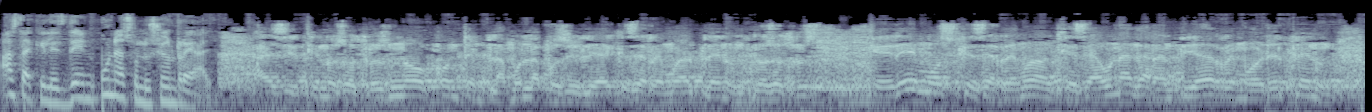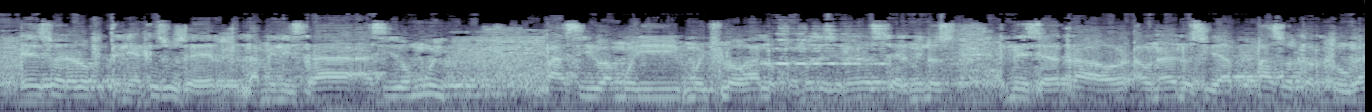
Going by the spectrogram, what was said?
hasta que les den una solución real. A decir que nosotros no contemplamos la posibilidad de que se remueva el pleno. Nosotros queremos que se remueva, que sea una garantía de remover el pleno. Eso era lo que tenía que suceder. La ministra ha sido muy pasiva, muy, muy floja, lo podemos decir en los términos. El Ministerio ha trabajado a una velocidad paso tortuga.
